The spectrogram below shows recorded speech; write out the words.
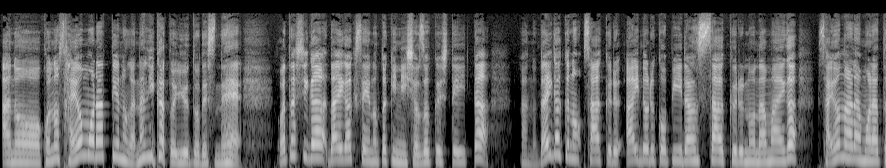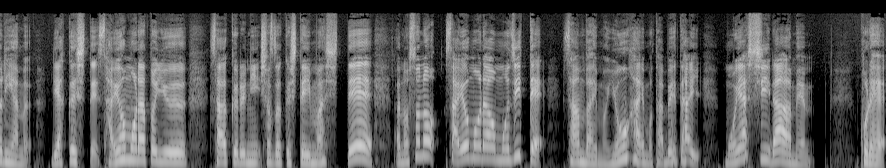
あの、このさよもらっていうのが何かというとですね、私が大学生の時に所属していた、あの、大学のサークル、アイドルコピーダンスサークルの名前が、さよならモラトリアム、略してさよもらというサークルに所属していまして、あの、そのさよもらをもじって、3杯も4杯も食べたい、もやしラーメン。これ、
